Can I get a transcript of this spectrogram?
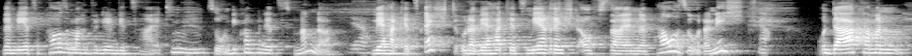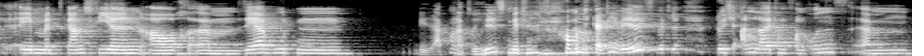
wenn wir jetzt eine Pause machen, verlieren wir Zeit. Mhm. So, und wie kommt man jetzt zueinander? Ja. Wer hat jetzt Recht oder wer hat jetzt mehr Recht auf seine Pause oder nicht? Ja. Und da kann man eben mit ganz vielen auch ähm, sehr guten, wie sagt man dazu, Hilfsmitteln, kommunikative Hilfsmittel durch Anleitung von uns ähm,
